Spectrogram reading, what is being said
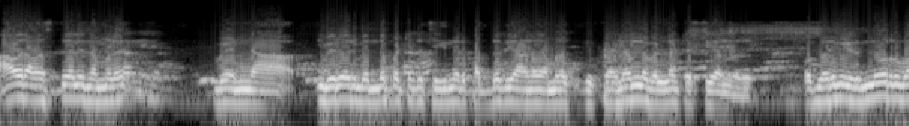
ആ ഒരു അവസ്ഥയിൽ നമ്മൾ പിന്നെ ഇവരുമായി ബന്ധപ്പെട്ടിട്ട് ചെയ്യുന്ന ഒരു പദ്ധതിയാണ് നമ്മൾ കിണറിലെ വെള്ളം ടെസ്റ്റ് ചെയ്യുന്നത് വെറും ഇരുന്നൂറ് രൂപ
